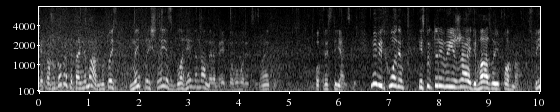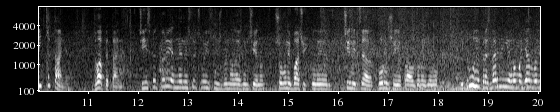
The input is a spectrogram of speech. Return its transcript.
Я кажу, добре, питань нема. Ну тобто ми прийшли з благими намірами, як то говориться, знаєте, по-християнськи. Ми відходимо, інспектори виїжджають, газу і погнали. Стоїть питання. Два питання. Чи інспектори не несуть свої служби належним чином, що вони бачать, коли чиниться порушення правил дорожнього руху? І друге, при зверненні громадян вони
